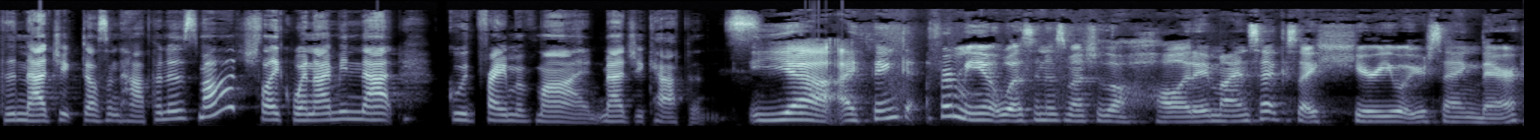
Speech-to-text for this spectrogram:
the magic doesn't happen as much. Like when I'm in that good frame of mind, magic happens. Yeah, I think for me it wasn't as much of a holiday mindset because I hear you what you're saying there,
